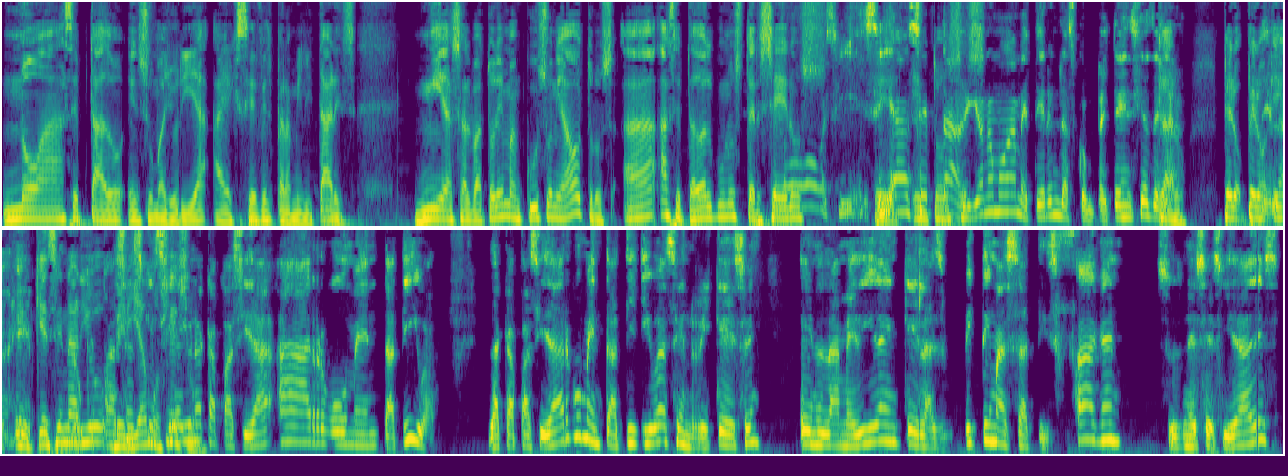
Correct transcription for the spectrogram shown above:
no ha aceptado en su mayoría a ex jefes paramilitares, ni a Salvatore Mancuso ni a otros. Ha aceptado a algunos terceros. No, sí, sí Eh, ha aceptado. entonces- Yo no me voy a meter en las competencias de claro, pero, pero la, de ¿en, la qué escenario pasa es que veríamos hay una capacidad argumentativa. La capacidad argumentativa se enriquece en la medida en que las víctimas satisfagan sus necesidades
